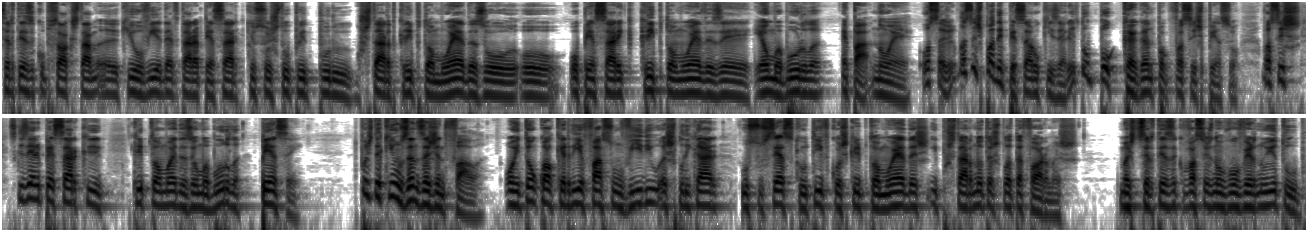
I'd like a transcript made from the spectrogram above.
De certeza que o pessoal que, está, que ouvia deve estar a pensar que eu sou estúpido por gostar de criptomoedas ou, ou, ou pensar que criptomoedas é, é uma burla. Epá, não é. Ou seja, vocês podem pensar o que quiserem. Eu estou um pouco cagando para o que vocês pensam. Vocês, se quiserem pensar que criptomoedas é uma burla, pensem. Depois daqui uns anos a gente fala. Ou então qualquer dia faço um vídeo a explicar o sucesso que eu tive com as criptomoedas e postar noutras plataformas. Mas de certeza que vocês não vão ver no YouTube.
